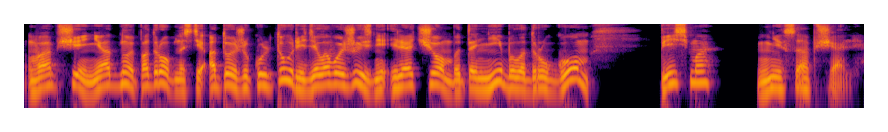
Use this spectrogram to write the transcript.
Вообще ни одной подробности о той же культуре, деловой жизни или о чем бы то ни было другом письма не сообщали.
